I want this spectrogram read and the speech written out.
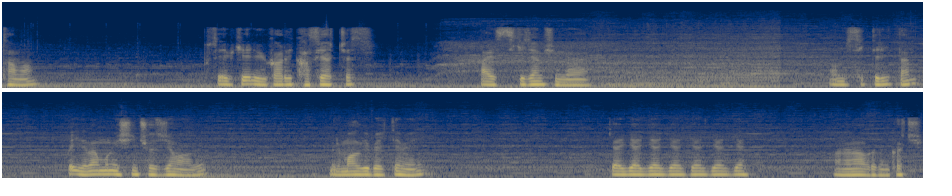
Tamam. Bu sevkiyeyle yukarıdaki kasayı açacağız. Hayır sikeceğim şimdi ha. Ama bir siktir git lan. Bekle ben bunun işini çözeceğim abi. Böyle mal gibi beklemeyelim. Gel gel gel gel gel gel gel. Ananı avradın kaç.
